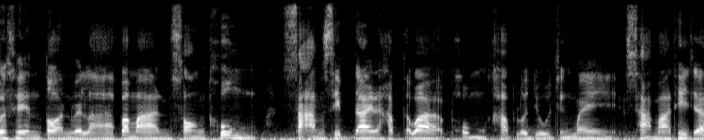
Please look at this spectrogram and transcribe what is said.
100%ตอนเวลาประมาณ 2 ทุ่ม 30 ได้นะครับ แต่ว่าผมขับรถอยู่จึงไม่สามารถที่จะ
